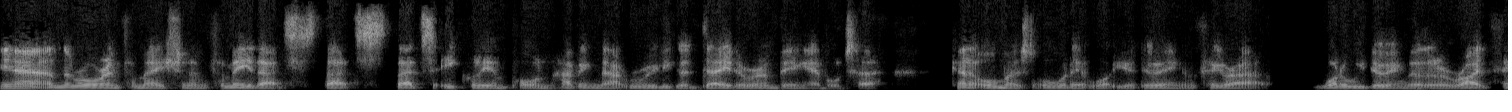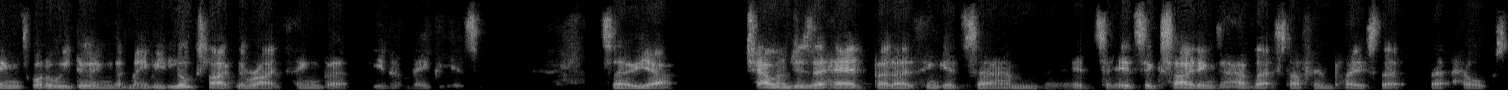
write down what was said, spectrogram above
Yeah, and the raw information, and for me, that's that's that's equally important. Having that really good data and being able to kind of almost audit what you're doing and figure out what are we doing that are the right things, what are we doing that maybe looks like the right thing, but you know maybe isn't. So yeah, challenges ahead, but I think it's um it's it's exciting to have that stuff in place that that helps.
